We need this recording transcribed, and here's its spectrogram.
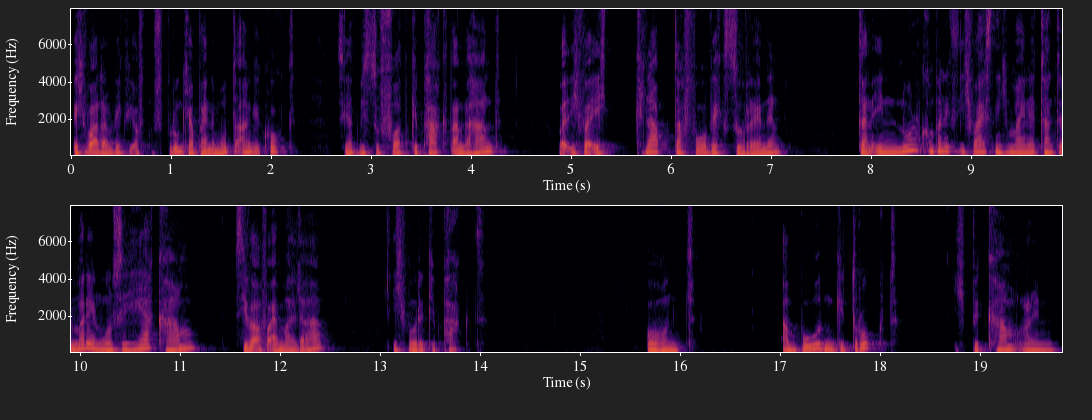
Ich war dann wirklich auf dem Sprung. Ich habe meine Mutter angeguckt. Sie hat mich sofort gepackt an der Hand, weil ich war echt knapp davor, wegzurennen. Dann in null nichts. Ich weiß nicht, meine Tante Marion, wo sie herkam, sie war auf einmal da. Ich wurde gepackt und am Boden gedruckt. Ich bekam ein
